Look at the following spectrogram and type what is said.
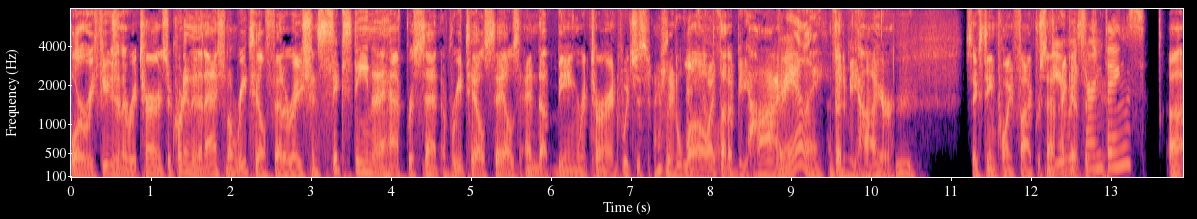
or refusing the returns. According to the National Retail Federation, 16.5% of retail sales end up being returned, which is actually low. I thought it'd be high. Really? I thought it'd be higher. 16.5%. Do you I guess return things? Uh,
